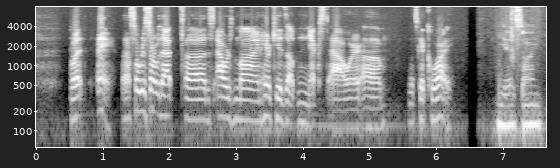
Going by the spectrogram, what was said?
But hey, uh, so we're gonna start with that. Uh, this hour's mine. Hair Kid's up next hour. Um, let's get Kawaii. Yeah, son.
